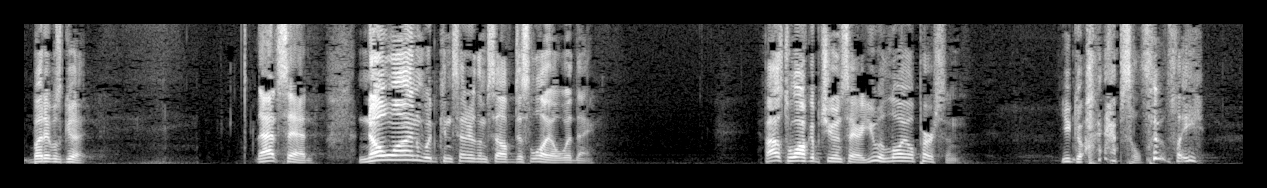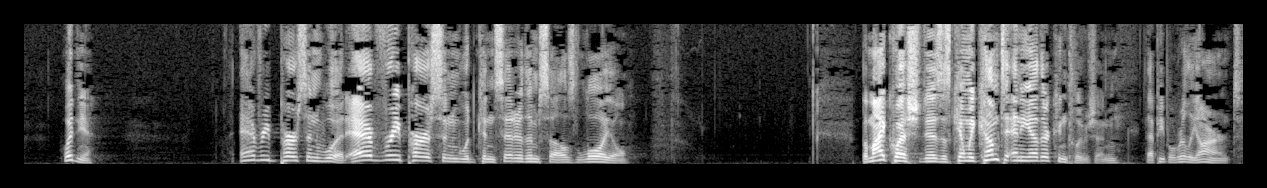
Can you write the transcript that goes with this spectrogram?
but it was good. That said, no one would consider themselves disloyal, would they? If I was to walk up to you and say, Are you a loyal person? You'd go, Absolutely wouldn't you? Every person would. Every person would consider themselves loyal. But my question is, is can we come to any other conclusion that people really aren't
